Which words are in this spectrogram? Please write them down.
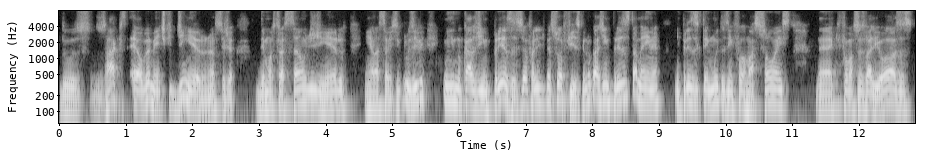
dos, dos hackers é, obviamente, que dinheiro, né? ou seja, demonstração de dinheiro em relação a isso. Inclusive, no caso de empresas, eu falei de pessoa física, no caso de empresas também, né? Empresas que têm muitas informações, né, informações valiosas,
